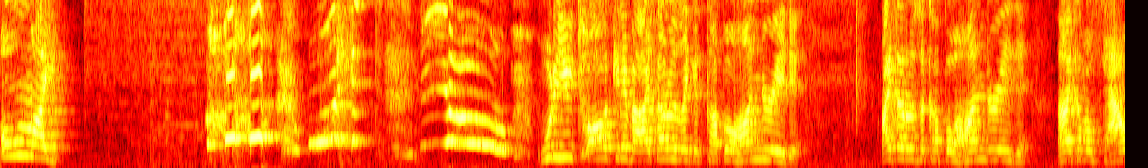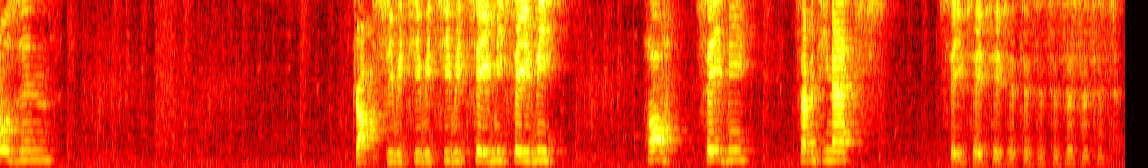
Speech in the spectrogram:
Oh my... what? Yo! What are you talking about? I thought it was like a couple hundred. I thought it was a couple hundred. Not a couple thousand. Drop the seaweed, seaweed, seaweed. Save me, save me. Oh, save me. 17x. Save, save, save, save, save, save, save, save, save.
